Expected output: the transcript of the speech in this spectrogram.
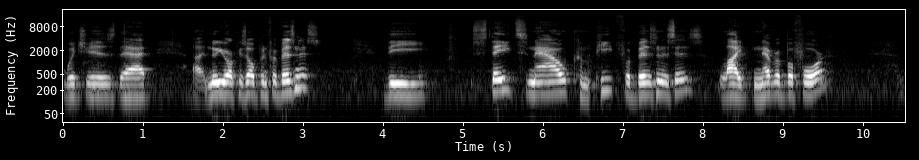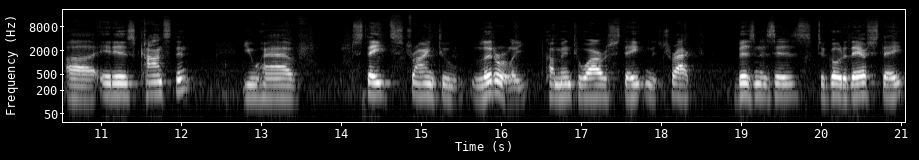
which is that uh, New York is open for business. The states now compete for businesses like never before. Uh, It is constant. You have states trying to literally come into our state and attract businesses to go to their state.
